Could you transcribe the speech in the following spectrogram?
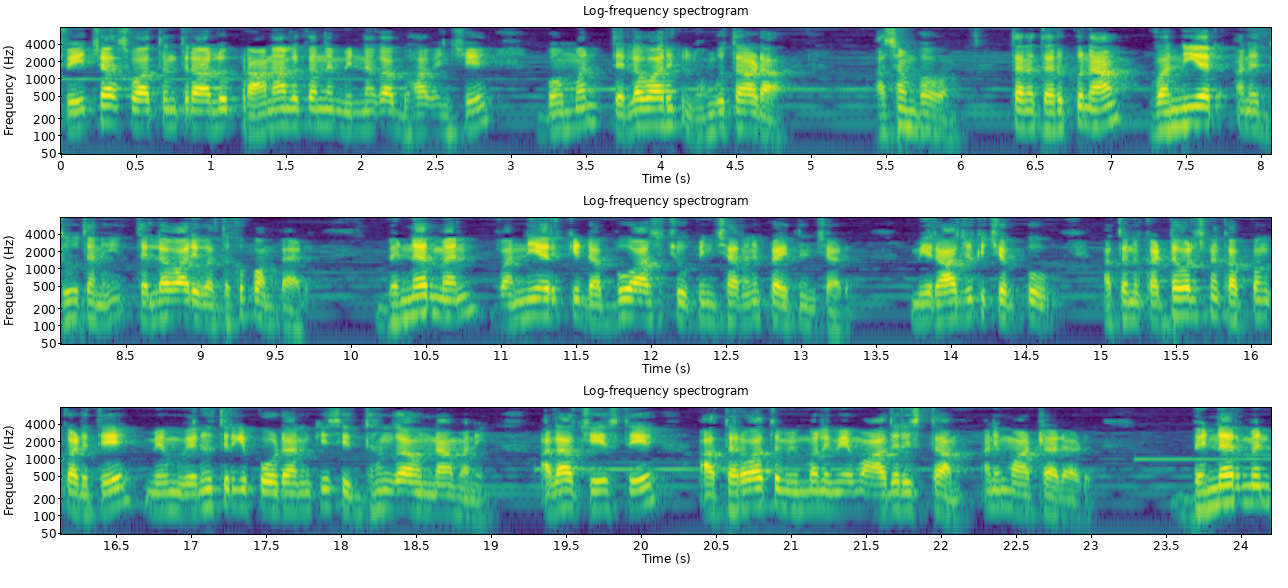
స్వేచ్ఛా స్వాతంత్రాలు ప్రాణాల కన్నా మిన్నగా భావించే బొమ్మన్ తెల్లవారికి లొంగుతాడా? అసంభవం. తన తరపున వన్ ఇయర్ అనే దూతని తెల్లవారి వద్దకు పంపాడు. బెన్నర్మెన్ వన్ ఇయర్కి డబ్బు ఆశ చూపించాలని ప్రయత్నించాడు. మీ రాజుకి చెప్పు అతను కట్టవలసిన కప్పం కడితే మేము వెనుతిరిగిపోవడానికి సిద్ధంగా ఉన్నామని. అలా చేస్తే ఆ తర్వాత మిమ్మల్ని మేము ఆదరిస్తాం అని మాట్లాడాడు. బెన్నర్మెన్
